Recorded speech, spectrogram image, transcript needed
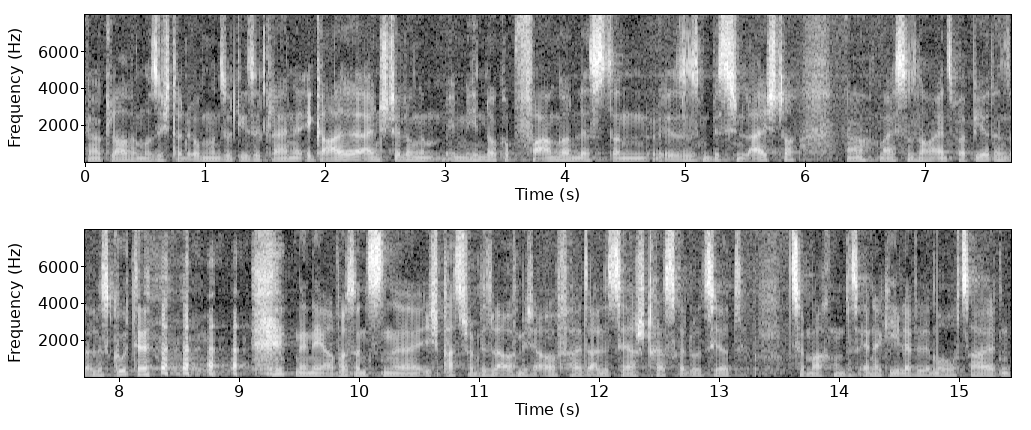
ja klar, wenn man sich dann irgendwann so diese kleine Egal-Einstellung im, im Hinterkopf verankern lässt, dann ist es ein bisschen leichter. Ja, meistens noch eins Papier, dann ist alles gut. nee, nee, aber ansonsten, äh, ich passe schon ein bisschen auf mich auf, halt alles sehr stressreduziert zu machen, das Energielevel immer hochzuhalten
